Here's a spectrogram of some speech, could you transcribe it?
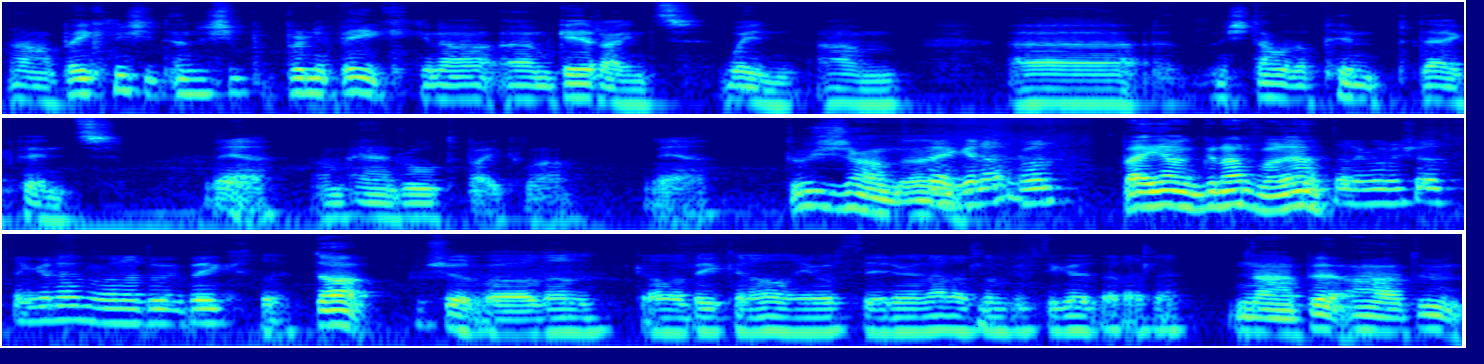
Ah, beic nes i, nes i brynu beic gyda um, Geraint Wyn am... Um, uh, nes i dal efo 50 pint. Ie. Yeah. Am hand road bike ma. Ie. Yeah. Dwi'n siarad... Be, gyda'r fwn? Be iawn, Gynarfon, ia? Da ni mwyn i siop yn Gynarfon a dwi beic chdi. Do. Dwi'n siŵr bod o'n gael y beic yn ôl i wrthi rhywun arall am 50 gwyd arall. ia. Na, be, a, dwi'n...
